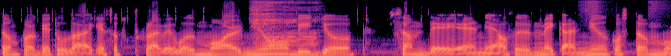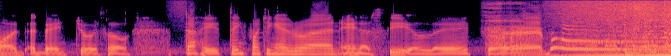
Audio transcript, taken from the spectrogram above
don't forget to like and subscribe. I will more new video someday, and yeah, also make a new custom mod adventure. So that's it. Thanks for watching everyone, and I'll see you later. Bye.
